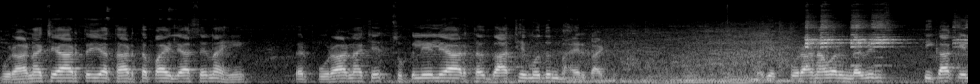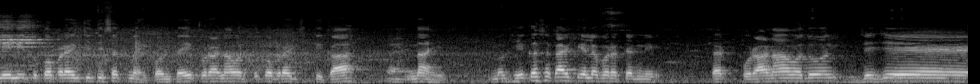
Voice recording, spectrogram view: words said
पुराणाचे अर्थ यथार्थ पाहिले असे नाही तर पुराणाचे चुकलेले अर्थ गाथेमधून बाहेर काढले. म्हणजे पुराणावर नवीन टीका केलेली तुकोबरायांची दिसत नाही. कोणत्याही पुराणावर तुकोबरायांची टीका नाही. मग हे कसं काय केलं बरं त्यांनी? तर पुराणामधून जे जे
